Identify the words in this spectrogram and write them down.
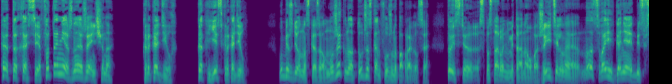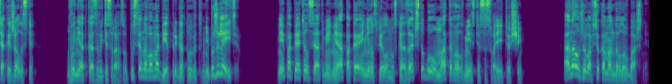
«Это Хасеф, это нежная женщина!» «Крокодил!» Как есть крокодил!» Убежденно сказал мужик, но тут же сконфуженно поправился. То есть, э, с посторонними-то она уважительная, но своих гоняет без всякой жалости. Вы не отказывайте сразу, пусть она вам обед приготовит, не пожалеете. И попятился от меня, пока я не успел ему сказать, чтобы уматывал вместе со своей тещей. Она уже вовсю командовала в башне.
